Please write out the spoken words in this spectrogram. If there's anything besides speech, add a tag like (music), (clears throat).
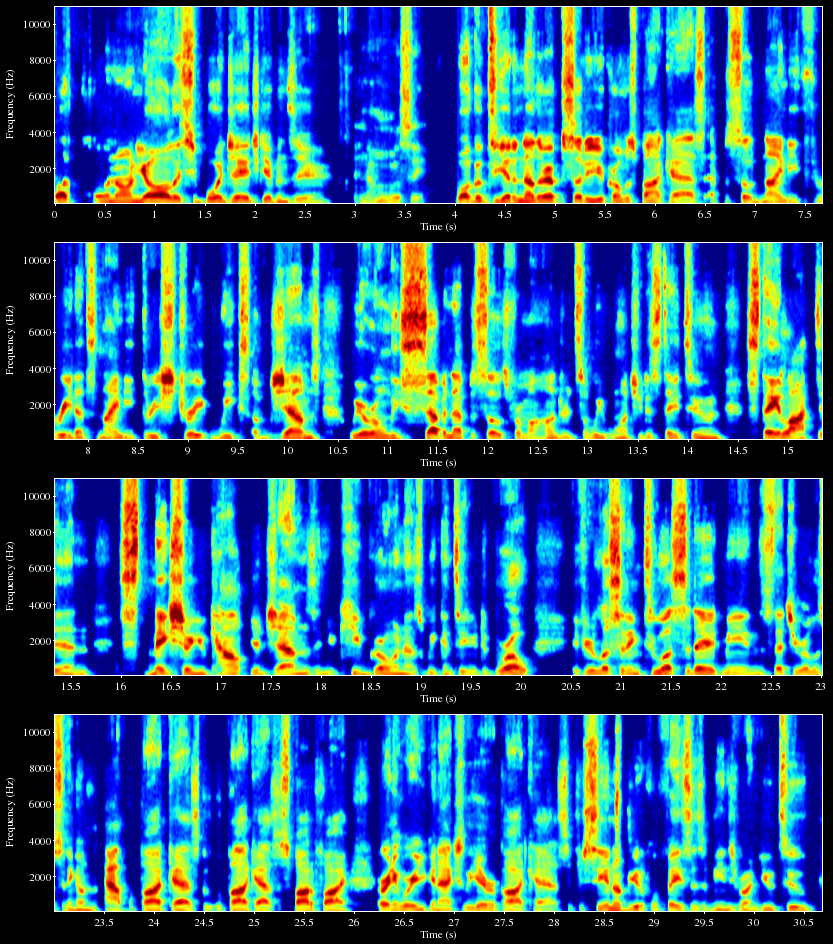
What's going on, y'all? It's your boy JH Gibbons here. And I'm we'll see. Welcome to yet another episode of Achromous podcast, episode 93. That's 93 straight weeks of gems. We are only seven episodes from 100, so we want you to stay tuned, stay locked in, make sure you count your gems and you keep growing as we continue to grow. If you're listening to us today, it means that you are listening on Apple Podcasts, Google Podcasts, Spotify, or anywhere you can actually hear a podcast. If you're seeing our beautiful faces, it means you're on YouTube.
